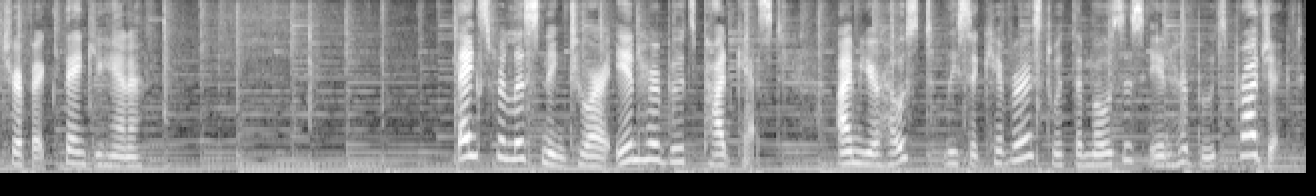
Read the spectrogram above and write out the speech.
Terrific. Thank you, Hannah. Thanks for listening to our In Her Boots podcast. I'm your host, Lisa Kivirist, with the Moses In Her Boots project.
